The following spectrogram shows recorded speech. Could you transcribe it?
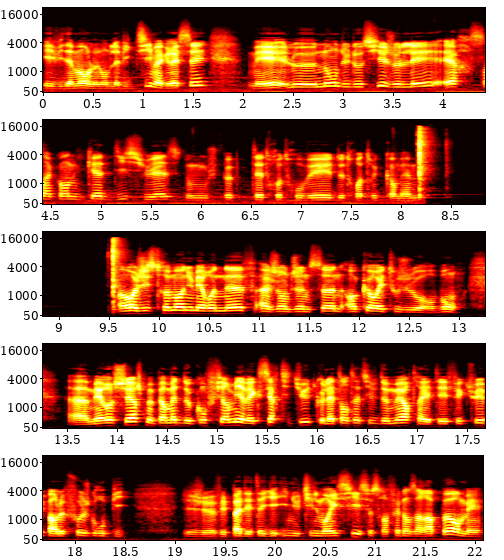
évidemment le nom de la victime agressée, mais le nom du dossier, je l'ai, R5410 US, donc je peux peut-être retrouver 2-3 trucs quand même. Enregistrement numéro 9, agent Johnson, encore et toujours. Bon, euh, mes recherches me permettent de confirmer avec certitude que la tentative de meurtre a été effectuée par le fauche groupie. Je vais pas détailler inutilement ici, ce sera fait dans un rapport, mais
